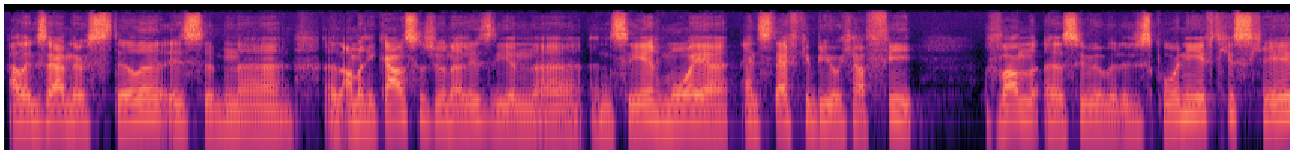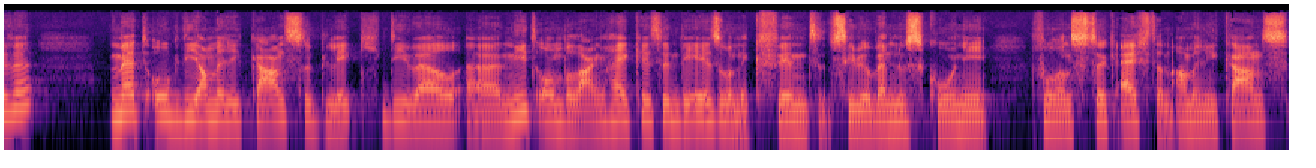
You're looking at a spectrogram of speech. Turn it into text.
Alexander Stille is een, uh, een Amerikaanse journalist die een, uh, een zeer mooie en sterke biografie van uh, Silvio Berlusconi heeft geschreven. Met ook die Amerikaanse blik, die wel uh, niet onbelangrijk is in deze. Want ik vind Silvio Berlusconi voor een stuk echt een Amerikaans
